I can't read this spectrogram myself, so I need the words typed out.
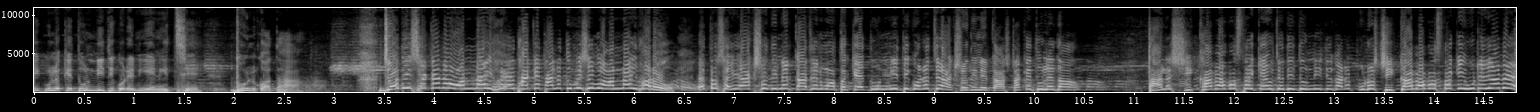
এইগুলোকে দুর্নীতি করে নিয়ে নিচ্ছে। ভুল কথা। যদি সেখানে অন্যায় হয়ে থাকে, তাহলে তুমি সে অন্যায় ধরো। এ তো সেই একশো দিনের কাজের মতো, কে দুর্নীতি করেছে একশো দিনের কাজটাকে তুলে দাও। তাহলে শিক্ষা ব্যবস্থায় কেউ যদি দুর্নীতি করে, পুরো শিক্ষা ব্যবস্থা কি উঠে যাবে?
